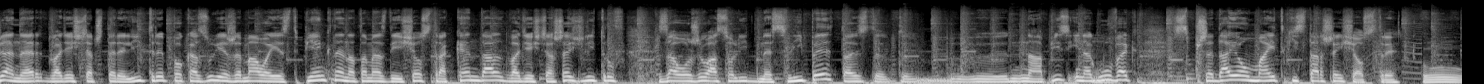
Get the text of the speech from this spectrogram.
Jenner, 24 litry, pokazuje, że małe jest piękne, natomiast jej siostra Kendall, 26 litrów, założyła solidne slipy, to jest y, y, napis, i nagłówek sprzedają majtki starszej siostry. Uuu,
